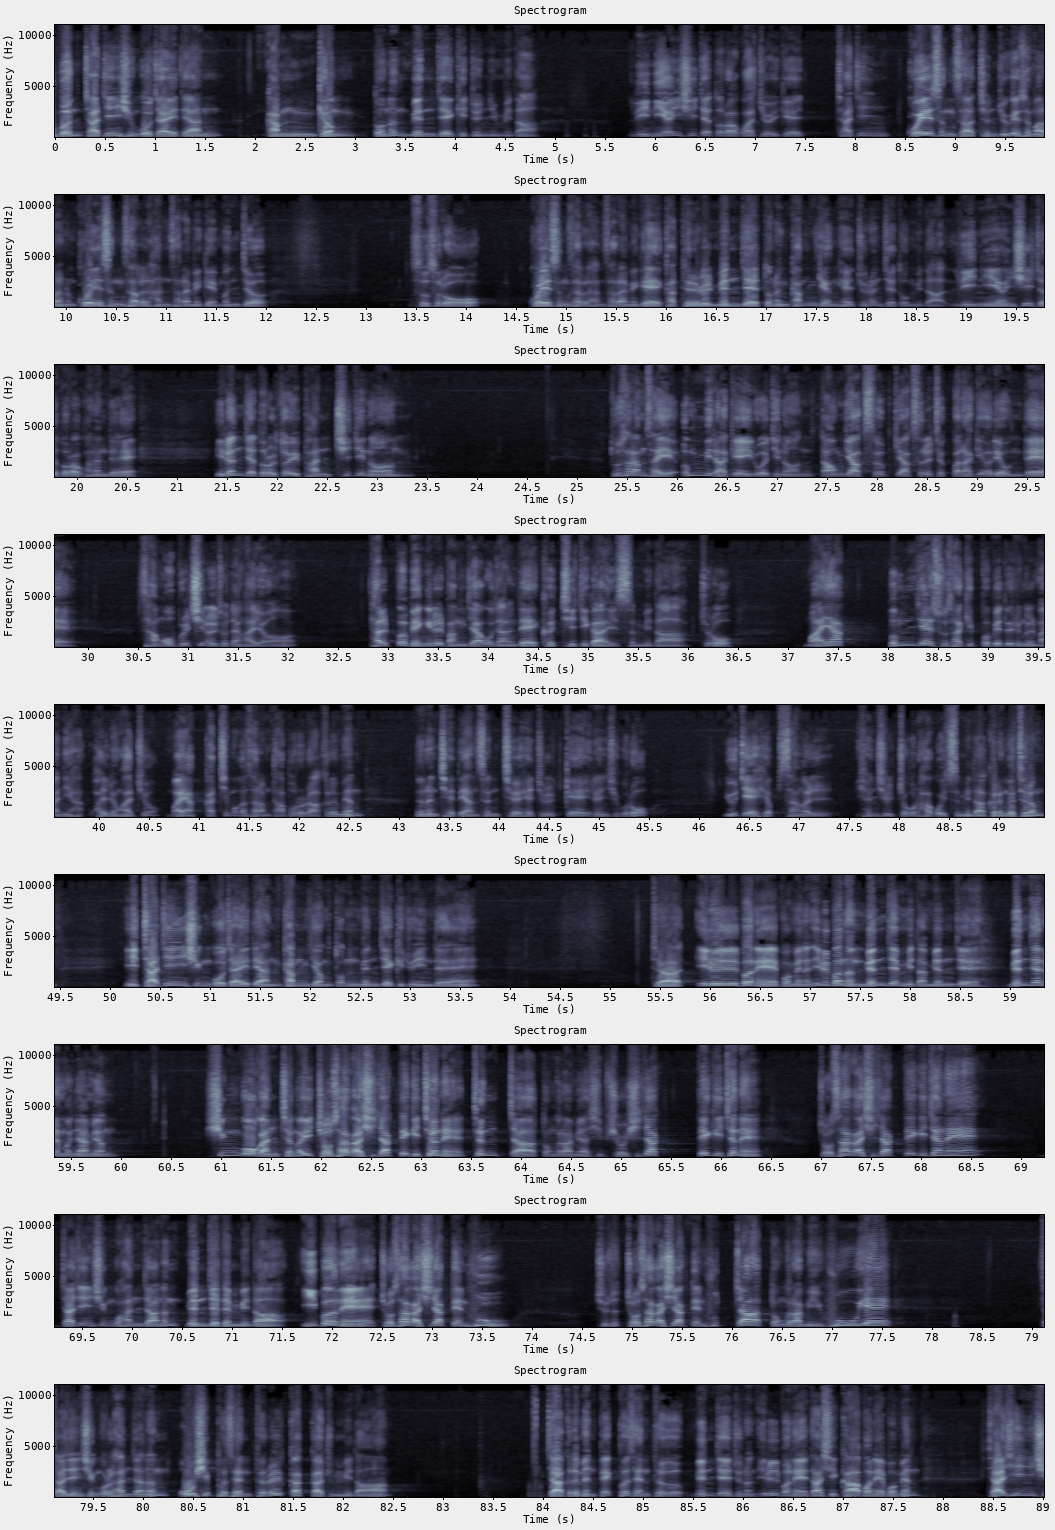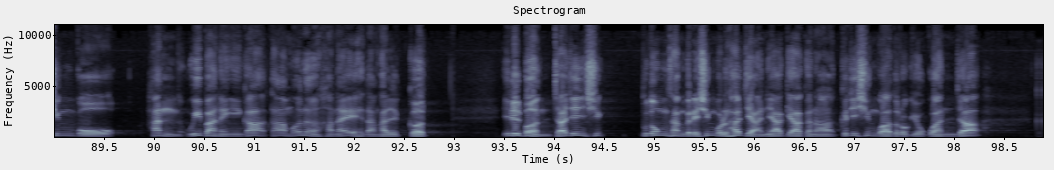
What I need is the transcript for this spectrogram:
9번 자진신고자에 대한 감경 또는 면제 기준입니다. 리니언시 제도라고 하죠. 이게 자진 고해성사 천주교에서 말하는 고해성사를 한 사람에게 먼저 스스로 고해성사를 한 사람에게 가태료를 면제 또는 감경해 주는 제도입니다. 리니언시 제도라고 하는데 이런 제도를 도입한 취지는 두 사람 사이에 은밀하게 이루어지는 다운계약서, 업계약서를 적발하기 어려운데 상호 불신을 조장하여 탈법 행위를 방지하고자 하는데 그 취지가 있습니다. 주로 마약 범죄 수사 기법에도 이런 걸 많이 활용하죠. 마약 같이 먹은 사람 다 부르라. 그러면 너는 최대한 선처해 줄게. 이런 식으로 유죄 협상을 현실적으로 하고 있습니다. 그런 것처럼 이 자진 신고자에 대한 감경 또는 면제 기준인데 자, 1번에 보면은 1번은 면제입니다. 면제. 면제는 뭐냐면 신고 간청의 조사가 시작되기 전에 전자 동그라미 하십시오. 시작되기 전에 조사가 시작되기 전에 자진 신고한 자는 면제됩니다. 2번에 조사가 시작된 후 조사가 시작된 후자 동그라미 후에 자진 신고를 한 자는 50%를 깎아 줍니다. 자 그러면 100% 면제해 주는 1번에 다시 가번에 보면 자신 신고한 위반 행위가 다음 어느 하나에 해당할 것 1번 자진 신, 부동산 거래 신고를 하지 아니하게 하거나 거짓 신고하도록 요구한 자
